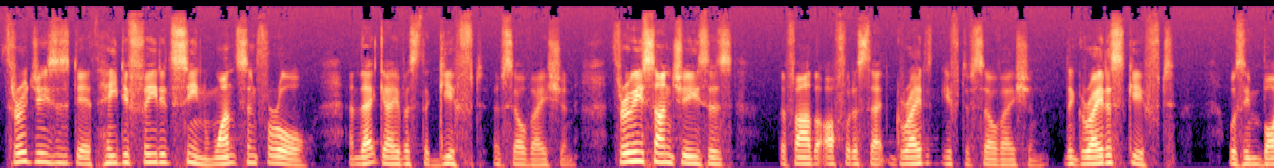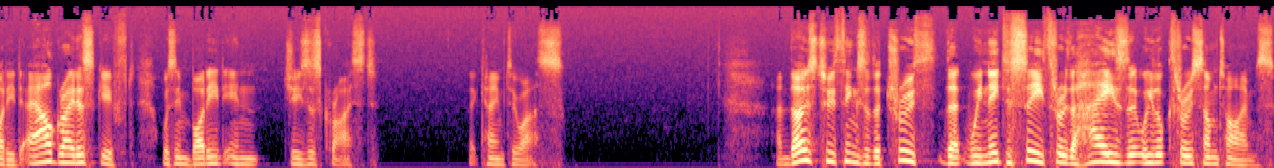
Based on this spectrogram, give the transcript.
through Jesus' death, He defeated sin once and for all. And that gave us the gift of salvation. Through His Son Jesus, the Father offered us that great gift of salvation, the greatest gift was embodied. Our greatest gift was embodied in Jesus Christ that came to us. And those two things are the truth that we need to see through the haze that we look through sometimes.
